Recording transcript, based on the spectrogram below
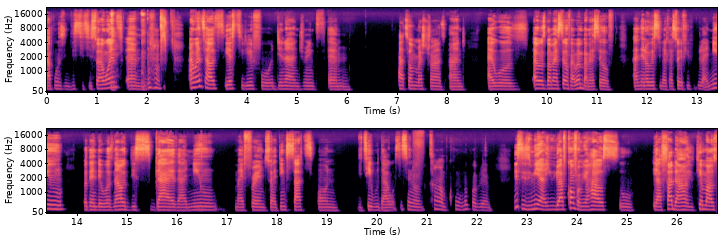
happens in this city. So I went, um, I went out yesterday for dinner and drinks um at some restaurants and I was I was by myself. I went by myself. And then obviously like I saw a few people I knew, but then there was now this guy that knew my friend. So I think sat on the table that I was sitting on. Calm, cool, no problem. This is me and you. You have come from your house. So you have sat down, you came out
